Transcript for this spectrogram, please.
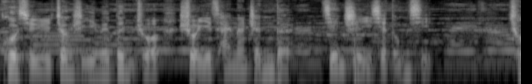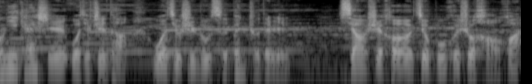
或许正是因为笨拙，所以才能真的坚持一些东西。从一开始，我就知道我就是如此笨拙的人。小时候就不会说好话，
